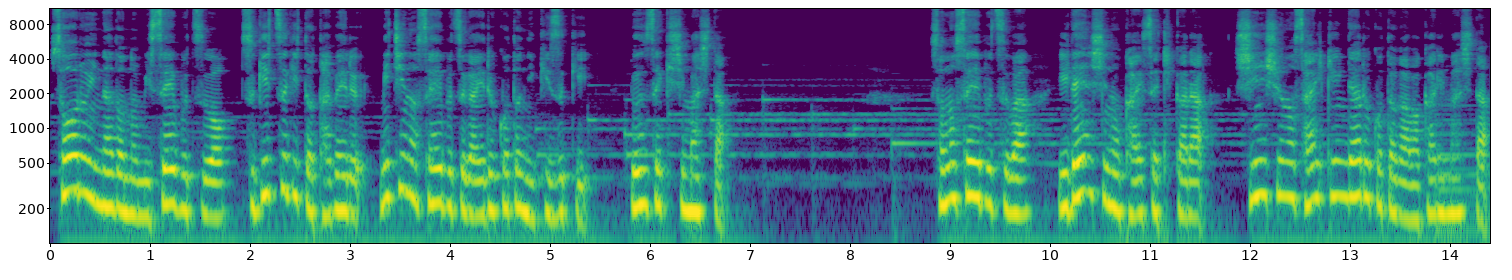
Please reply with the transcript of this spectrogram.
藻類などの微生物を次々と食べる未知の生物がいることに気づき、分析しました。その生物は遺伝子の解析から新種の細菌であることが分かりました。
